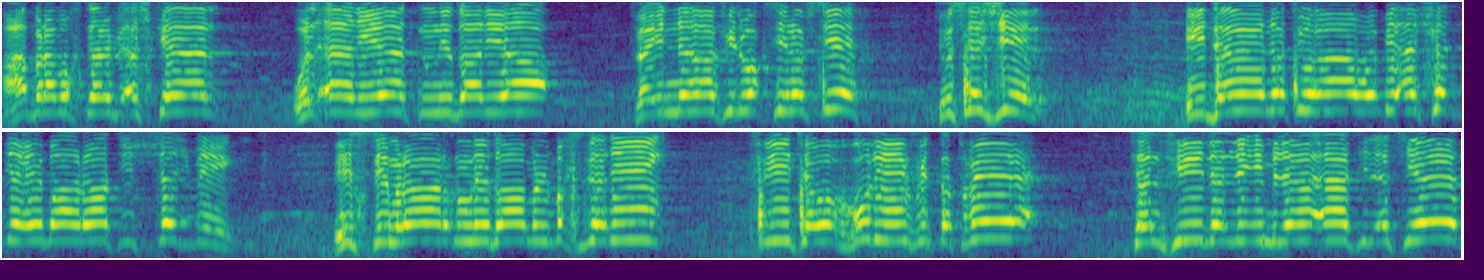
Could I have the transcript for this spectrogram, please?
عبر مختلف أشكال والآليات النضالية فإنها في الوقت نفسه تسجل إدانتها وبأشد عبارات الشجب استمرار النظام المخزني في توغله في التطبيع تنفيذا لإملاءات الأسياد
